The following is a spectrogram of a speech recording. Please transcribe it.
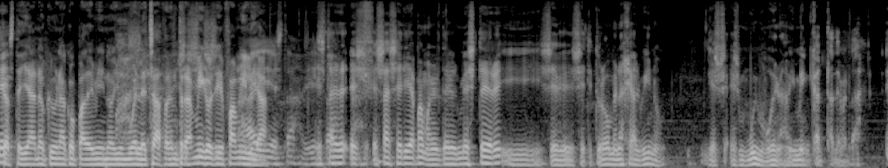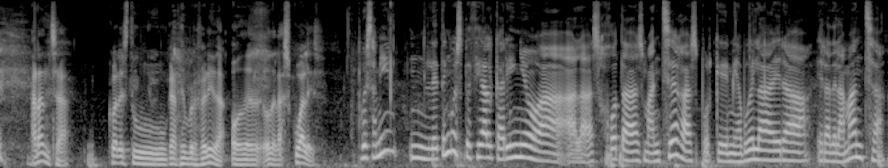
gente- castellano que una copa de vino y un buen lechazo entre Sí, sí, amigos sí. y familia. Ahí está, ahí Esta, está. es- esa serie, vamos, es del Mester y se, se titula Homenaje al vino. Y es, es muy buena, a mí me encanta, de verdad. Arancha, ¿cuál es tu canción preferida? ¿O de, o de las cuales? Pues a mí mm, le tengo especial cariño a, las jotas manchegas porque mi abuela era, era de La Mancha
